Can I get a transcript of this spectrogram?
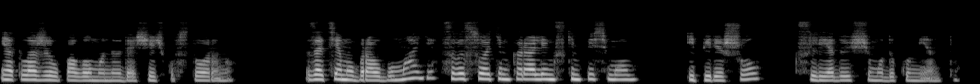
и отложил поломанную дощечку в сторону. Затем убрал бумаги с высоким каролинским письмом и перешел к следующему документу.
